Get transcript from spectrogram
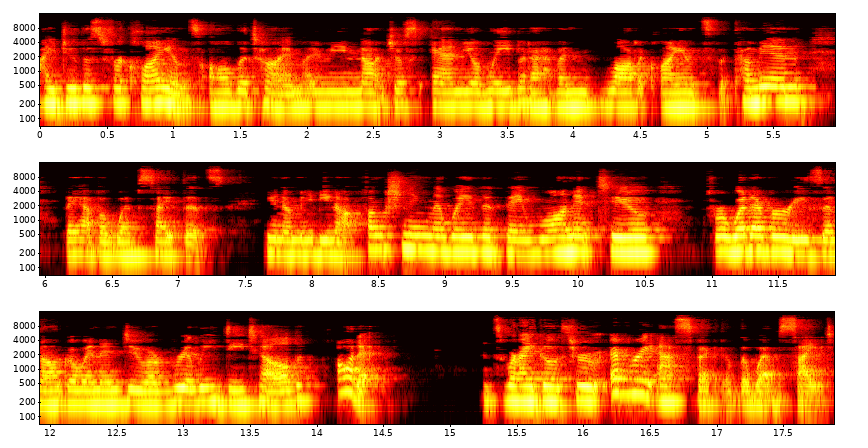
I do this for clients all the time. I mean, not just annually, but I have a lot of clients that come in. They have a website that's, you know, maybe not functioning the way that they want it to. For whatever reason, I'll go in and do a really detailed audit. It's where I go through every aspect of the website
